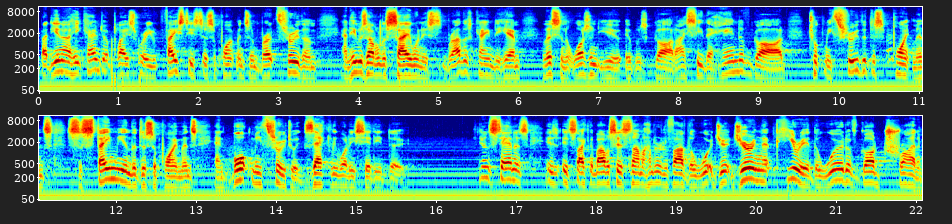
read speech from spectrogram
But you know, he came to a place where he faced his disappointments and broke through them. And he was able to say, when his brothers came to him, Listen, it wasn't you, it was God. I see the hand of God took me through the disappointments, sustained me in the disappointments, and brought me through to exactly what he said he'd do. You understand? It's, it's like the Bible says, Psalm 105, the, during that period, the word of God tried him.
